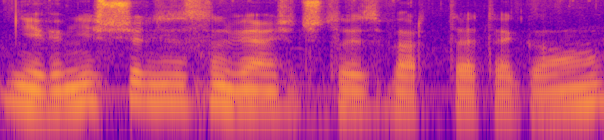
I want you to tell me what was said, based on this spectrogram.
Nie wiem, jeszcze nie zastanawiałem się, czy to jest warte tego.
